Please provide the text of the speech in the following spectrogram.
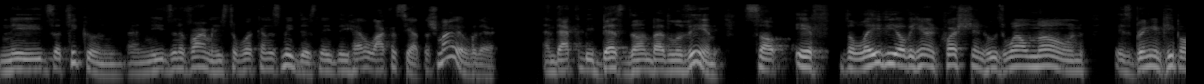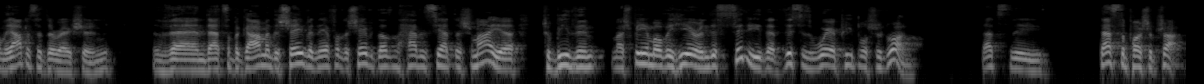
needs a tikkun and needs an environment. He needs to work on his midas. He had a lack of siyat over there and that could be best done by the Levium. So if the Levi over here in question, who's well known, is bringing people in the opposite direction, then that's a begam the Shevet, and therefore the Shevet doesn't have the Siyat Shemaya to be the Mashpiyim over here in this city that this is where people should run. That's the, that's the push-up shot.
